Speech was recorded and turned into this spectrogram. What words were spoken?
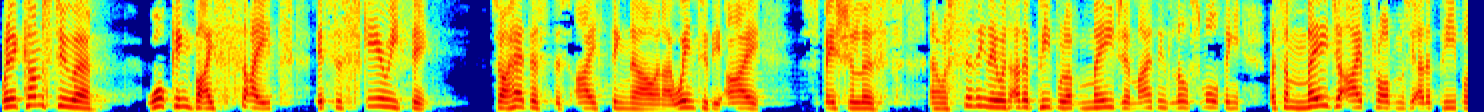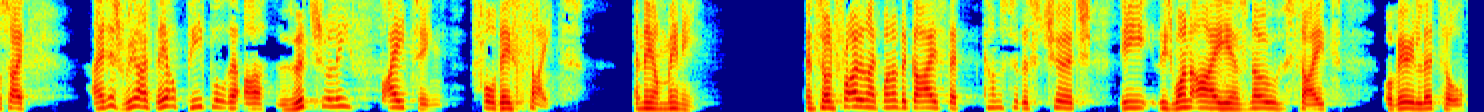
when it comes to uh, walking by sight, it's a scary thing. So I had this, this eye thing now and I went to the eye specialists and I was sitting there with other people who have major, my thing's a little small thing, but some major eye problems, the other people. So I, I just realized there are people that are literally fighting for their sight. And they are many. And so on Friday night, one of the guys that comes to this church, he, there's one eye, he has no sight or very little.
